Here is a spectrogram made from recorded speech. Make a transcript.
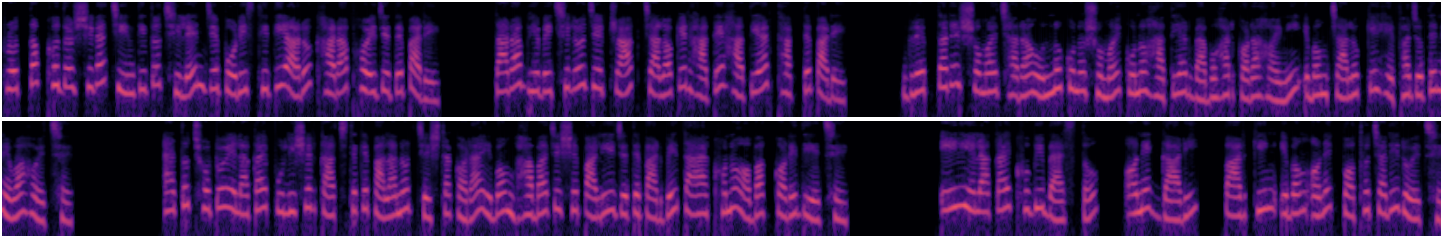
প্রত্যক্ষদর্শীরা চিন্তিত ছিলেন যে পরিস্থিতি আরও খারাপ হয়ে যেতে পারে। তারা ভেবেছিল যে ট্রাক চালকের হাতে হাতিয়ার থাকতে পারে। গ্রেপ্তারের সময় ছাড়া অন্য কোনো সময় কোনো হাতিয়ার ব্যবহার করা হয়নি এবং চালককে হেফাজতে নেওয়া হয়েছে। এত ছোট এলাকায় পুলিশের কাছ থেকে পালানোর চেষ্টা করা এবং ভাবা যে সে পালিয়ে যেতে পারবে তা এখনও অবাক করে দিয়েছে। এই এলাকায় খুবই ব্যস্ত, অনেক গাড়ি, পার্কিং এবং অনেক পথচারী রয়েছে।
